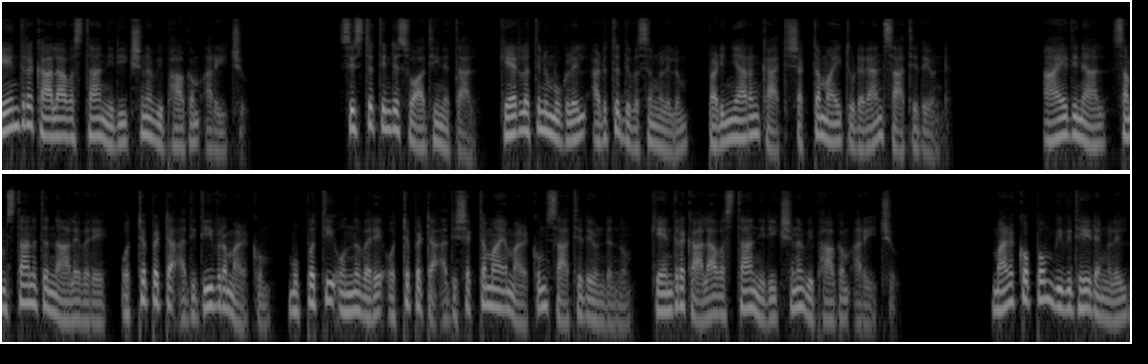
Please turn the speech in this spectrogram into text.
കേന്ദ്ര കാലാവസ്ഥാ നിരീക്ഷണ വിഭാഗം അറിയിച്ചു. സിസ്റ്റത്തിന്റെ സ്വാധീനത്താൽ കേരളത്തിനു മുകളിൽ അടുത്ത ദിവസങ്ങളിലും പടിഞ്ഞാറൻ കാറ്റ് ശക്തമായി തുടരാൻ സാധ്യതയുണ്ട്. ആയതിനാൽ സംസ്ഥാനത്ത് നാളെ വരെ ഒറ്റപ്പെട്ട അതിതീവ്ര മഴക്കും മുപ്പത്തി ഒന്ന് വരെ ഒറ്റപ്പെട്ട അതിശക്തമായ മഴക്കും സാധ്യതയുണ്ടെന്നും കേന്ദ്ര കാലാവസ്ഥാ നിരീക്ഷണ വിഭാഗം അറിയിച്ചു. മഴക്കൊപ്പം വിവിധയിടങ്ങളിൽ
